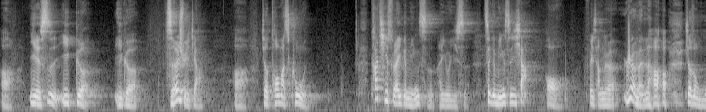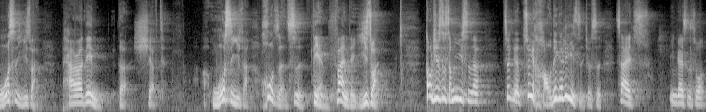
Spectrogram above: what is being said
啊，也是一个一个。哲学家，啊，叫 Thomas Kuhn，他提出来一个名词很有意思。这个名词一下哦，非常的热门哈，叫做模式移转 （paradigm 的 shift） 啊，模式移转或者是典范的移转，到底是什么意思呢？这个最好的一个例子就是在应该是说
